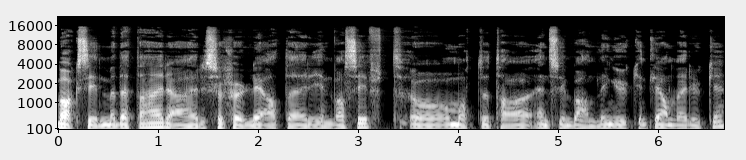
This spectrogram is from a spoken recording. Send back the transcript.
Baksiden med dette her er selvfølgelig at det er invasivt å måtte ta enzymbehandling ukentlig annenhver uke,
